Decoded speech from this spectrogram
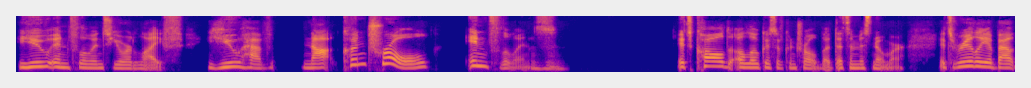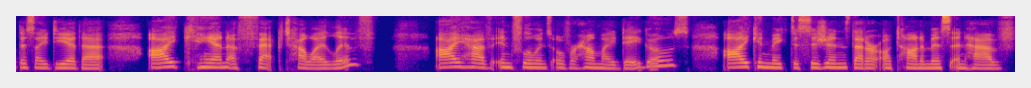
you influence your life. You have not control, influence. Mm-hmm. It's called a locus of control, but that's a misnomer. It's really about this idea that I can affect how I live. I have influence over how my day goes. I can make decisions that are autonomous and have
